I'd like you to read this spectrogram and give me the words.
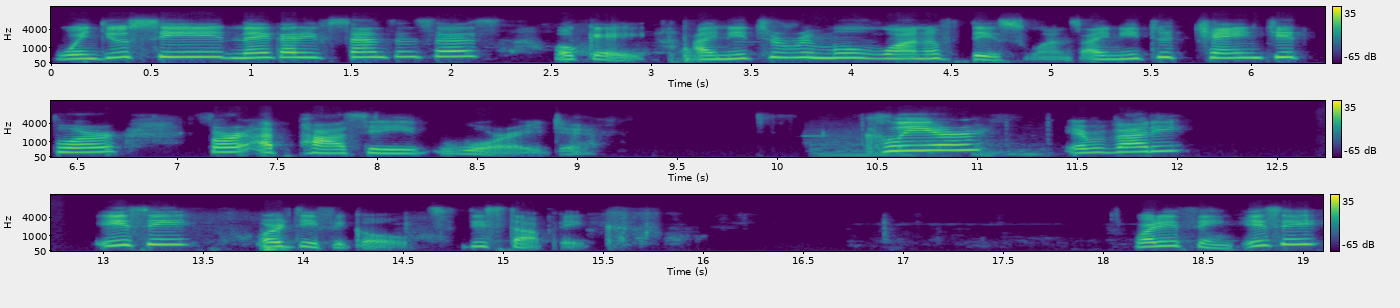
When you see negative sentences, okay, I need to remove one of these ones. I need to change it for, for a positive word. Clear, everybody? Easy or difficult, this topic? What do you think? Easy,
